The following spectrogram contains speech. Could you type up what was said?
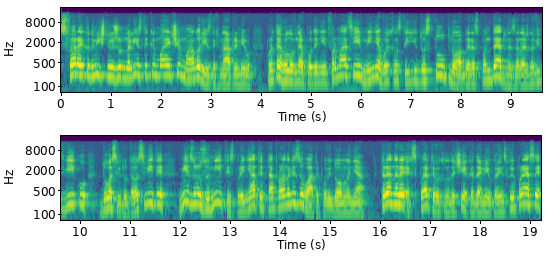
Сфера економічної журналістики має чимало різних напрямів. Проте головне в поданні інформації вміння викласти її доступно, аби респондент, незалежно від віку, досвіду та освіти, міг зрозуміти, сприйняти та проаналізувати повідомлення. Тренери, експерти, викладачі Академії української преси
